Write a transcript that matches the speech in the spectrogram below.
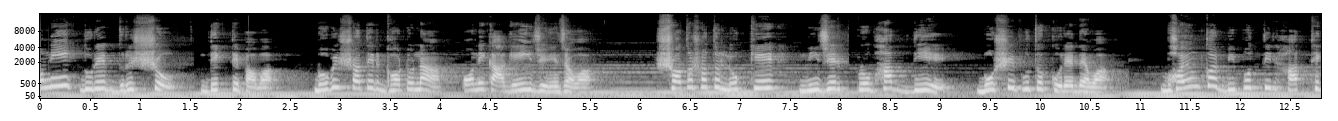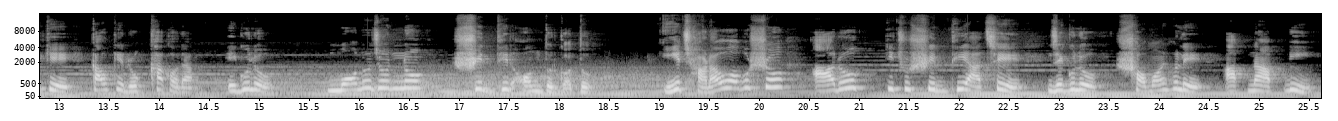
অনেক দূরের দৃশ্য দেখতে পাওয়া, ভবিষ্যতের ঘটনা অনেক আগেই জেনে যাওয়া। শত শত লোককে নিজের প্রভাব দিয়ে বশীভূত করে দেওয়া, ভয়ঙ্কর বিপত্তির হাত থেকে কাউকে রক্ষা করা, এগুলো মনোজন্য সিদ্ধির অন্তর্গত। এছাড়াও অবশ্য আরও কিছু সিদ্ধি আছে যেগুলো সময় হলে আপনা আপনি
